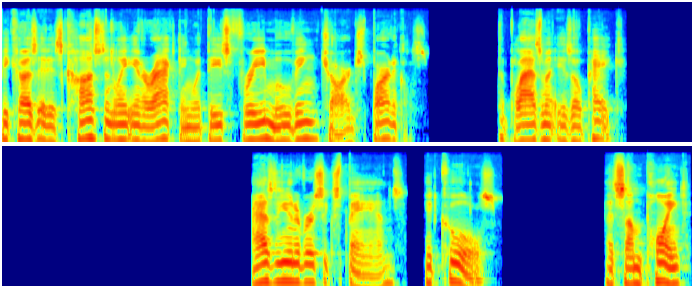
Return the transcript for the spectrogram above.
because it is constantly interacting with these free moving charged particles. The plasma is opaque. As the universe expands, it cools. At some point,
